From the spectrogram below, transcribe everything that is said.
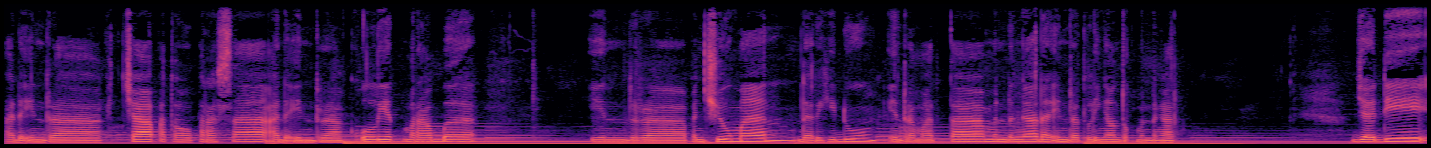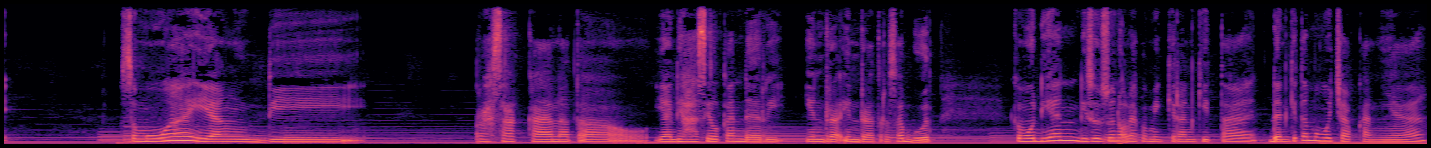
Ada indera kecap atau perasa ada indera kulit meraba indera penciuman dari hidung indera mata mendengar dan indera telinga untuk mendengar. Jadi semua yang dirasakan atau yang dihasilkan dari indera-indera tersebut kemudian disusun oleh pemikiran kita dan kita mengucapkannya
